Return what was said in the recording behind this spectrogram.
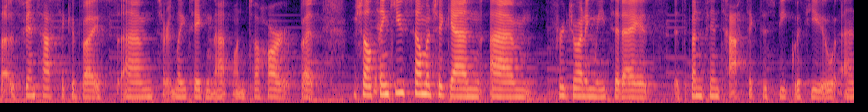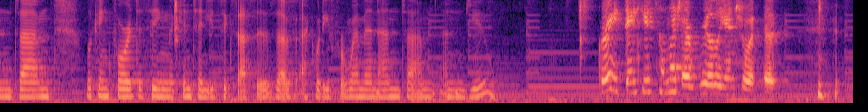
that was fantastic advice. Um, certainly taking that one to heart. But Michelle, thank you so much again um, for joining me today. It's it's been fantastic to speak with you, and um, looking forward to seeing the continued successes of Equity for Women and and you. Great. Thank you so much. I really enjoyed it.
